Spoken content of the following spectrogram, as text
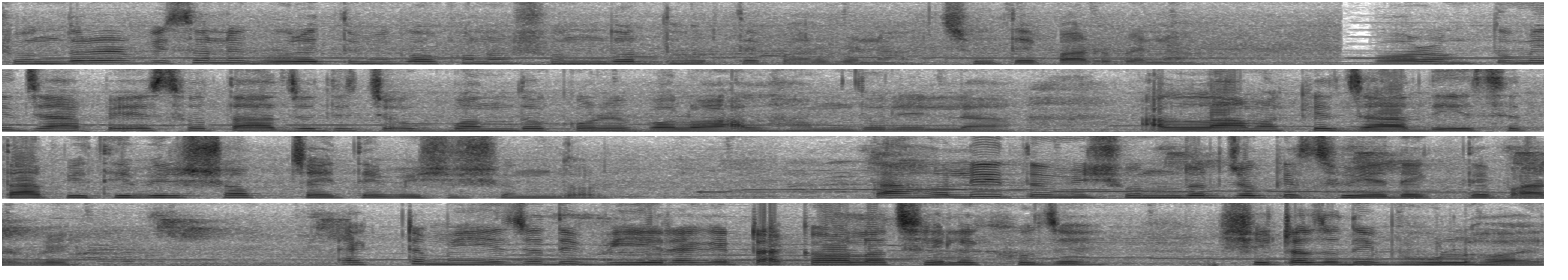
সুন্দরের পিছনে ঘুরে তুমি কখনো সুন্দর ধরতে পারবে না, ছুঁতে পারবে না। বরং তুমি যা পেয়েছ, তা যদি চোখ বন্ধ করে বলো, আলহামদুলিল্লাহ, আল্লাহ আমাকে যা দিয়েছে, তা পৃথিবীর সবচাইতে বেশি সুন্দর। তাহলেই তুমি সৌন্দর্যকে ছুঁয়ে দেখতে পারবে। একটা মেয়ে যদি বিয়ের আগে টাকাওয়ালা ছেলে খোঁজে, সেটা যদি ভুল হয়,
